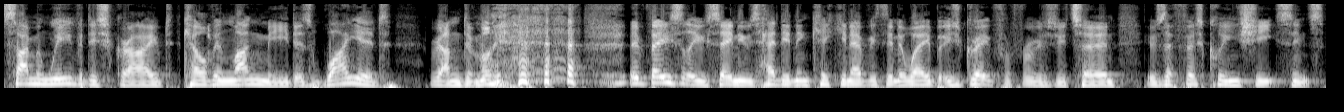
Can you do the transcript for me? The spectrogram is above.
Simon Weaver described Kelvin Langmead as wired randomly. it basically was saying he was heading and kicking everything away, but he's grateful for his return. It was their first clean sheet since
